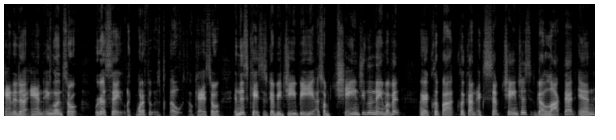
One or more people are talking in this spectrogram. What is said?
Canada and England. So we're gonna say like what if it was both? Okay. So in this case it's gonna be GB. So I'm changing the name of it. I'm gonna click on click on accept changes. It's gonna lock that in.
